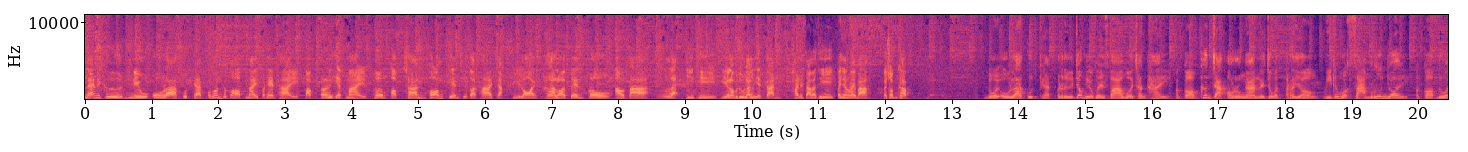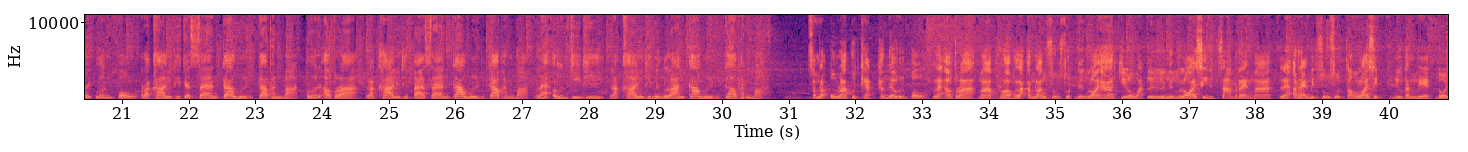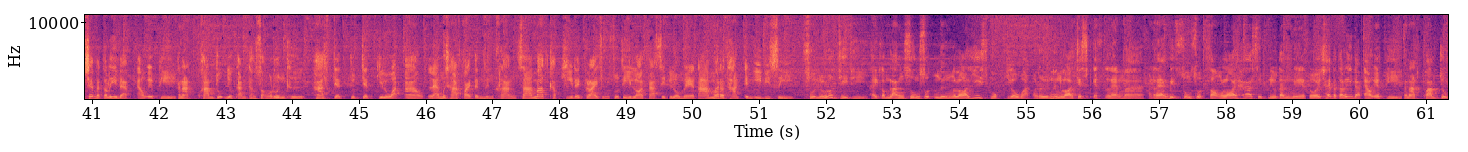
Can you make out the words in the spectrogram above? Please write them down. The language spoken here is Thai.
และนี่คือ New Ola Good Cat รุ่นประกอบในประเทศไทย ปรับรายละเอียดใหม่เพิ่มออปชั่น พร้อมเปลี่ยนชื่อต่อท้ายจาก 400 500 เป็น Pro Alta และ GT เดี๋ยวเราไปดูรายละเอียดกัน ภายใน 3 นาทีเป็นอย่างไรบ้าง ไปชมครับ โดย Ola Good Cat หรือเจ้าเหมียวไฟฟ้าเวอร์ชั่นไทย ประกอบขึ้นจากโรงงานในจังหวัดระยอง มีทั้งหมด 3 รุ่นย่อย ประกอบด้วย รุ่นโปรราคาอยู่ที่ 799,000 บาท รุ่นอัลตร้าราคาอยู่ที่ 899,000 บาท และรุ่น GT ราคาอยู่ที่ 1,99,000 บาท สำหรับ Ola Good Cat ทั้งในรุ่นโปรและ Ultra มาพร้อมพละกำลังสูงสุด 105 กิโลวัตต์หรือ 143 แรงม้า และแรงบิดสูงสุด 210 นิวตันเมตร โดยใช้แบตเตอรี่แบบ LFP ขนาดความจุเดียวกันทั้ง 2 รุ่นคือ 57.7 กิโลวัตต์อาวและเมื่อชาร์จไฟเต็ม 1 ครั้ง สามารถขับขี่ได้ไกลสูงสุด 480 กิโลเมตร ตามมาตรฐาน NEDC ส่วนรุ่น GT ให้กำลังสูงสุด 126 กิโลวัตต์หรือ 171 แรงม้า แรงบิดสูงสุด 250 นิวตันเมตร โดยใช้แบตเตอรี่แบบ LFP ขนาดความจุ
